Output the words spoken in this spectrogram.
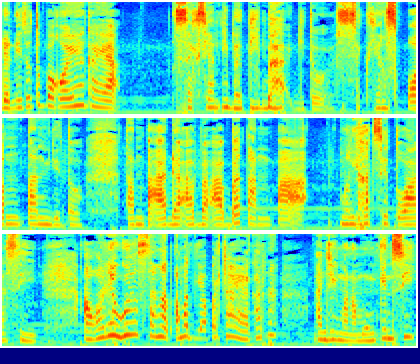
Dan itu tuh pokoknya kayak seks yang tiba-tiba gitu. Seks yang spontan gitu. Tanpa ada aba-aba tanpa melihat situasi. Awalnya gue sangat amat gak percaya karena anjing mana mungkin sih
